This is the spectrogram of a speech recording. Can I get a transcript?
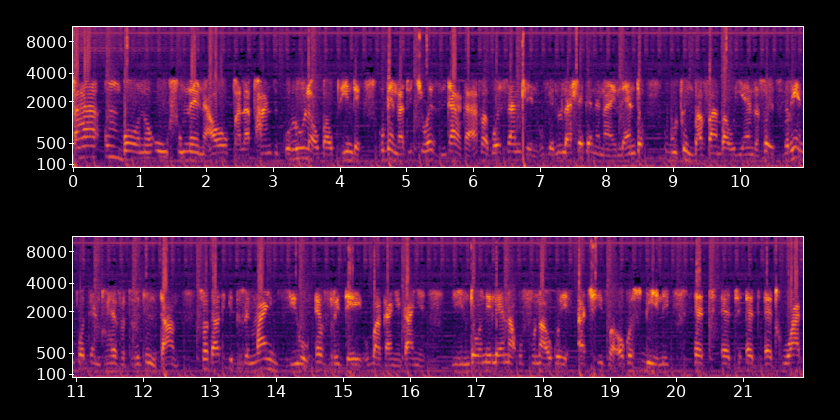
xa umbono uwufumene awawubhala phantsi kulula uba uphinde ube ngathi utyiwe ezintaka apha kwesandleni uvele ulahlekene nayo le nto ubucinga uba fana uba uyenza so it's very important to have it written down so that it reminds you every day uba kanye kanye yintoni lena ufuna ukuyi-achieve okwesibini at, at, at, at what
